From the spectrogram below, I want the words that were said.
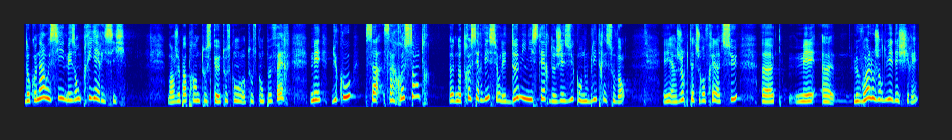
Donc on a aussi une maison de prière ici. Bon, je ne vais pas prendre tout ce qu'on peut faire, mais du coup, ça, ça recentre euh, notre service sur les deux ministères de Jésus qu'on oublie très souvent. Et un jour, peut-être, je referai là-dessus. Euh, mais euh, le voile aujourd'hui est déchiré.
